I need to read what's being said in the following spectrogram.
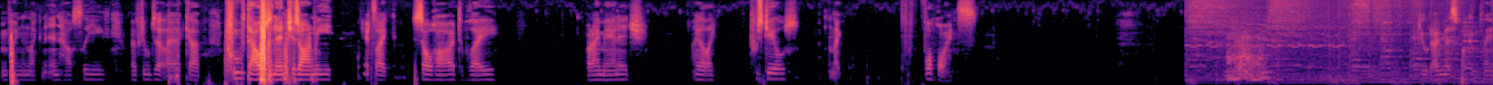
I'm playing in like an in-house league. I have dudes that like have 2,000 inches on me. It's like so hard to play. But I manage. I got like two steals and like four points. Dude, I miss fucking playing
